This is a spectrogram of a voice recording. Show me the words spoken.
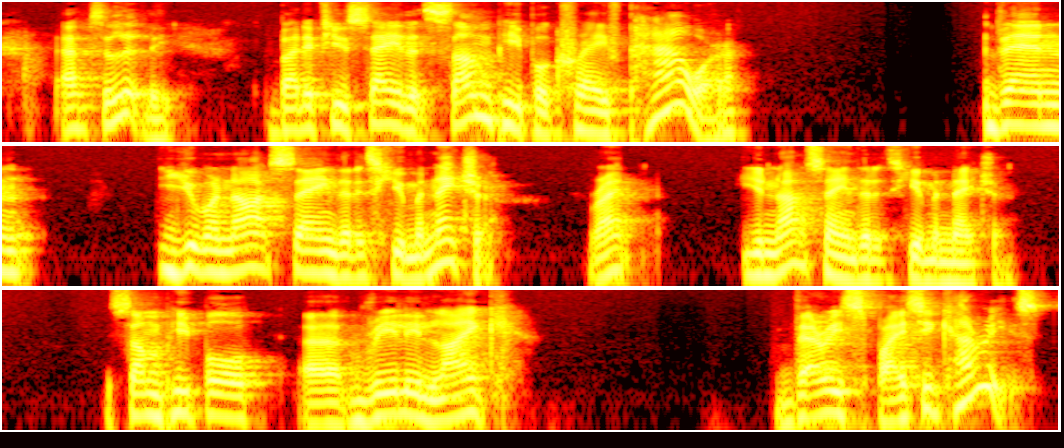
Absolutely. But if you say that some people crave power, then you are not saying that it's human nature, right? You're not saying that it's human nature. Some people uh, really like very spicy curries,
